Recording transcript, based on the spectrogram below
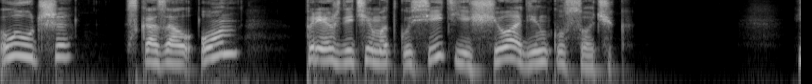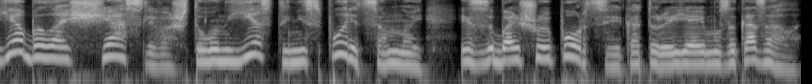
«Лучше», — сказал он, — прежде чем откусить еще один кусочек. Я была счастлива, что он ест и не спорит со мной из-за большой порции, которую я ему заказала.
